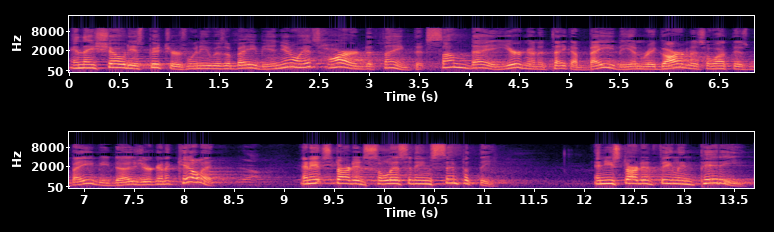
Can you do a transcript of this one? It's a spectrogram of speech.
And they showed his pictures when he was a baby. And you know, it's hard to think that someday you're going to take a baby, and regardless of what this baby does, you're going to kill it. And it started soliciting sympathy. And you started feeling pity.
